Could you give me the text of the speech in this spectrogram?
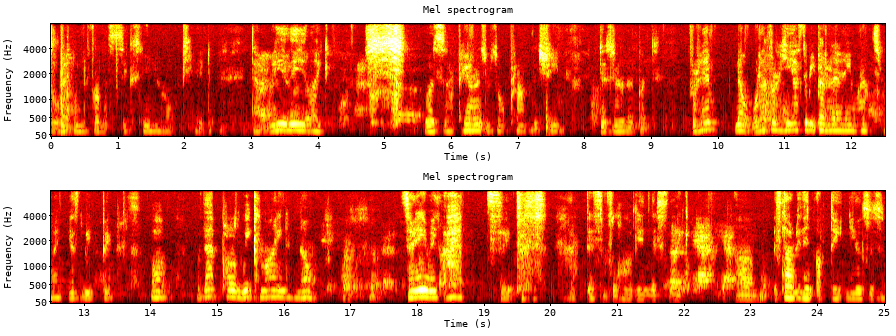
threatened from a 16-year-old kid that really like was her parents were so proud that she deserved it, but for him, no. Whatever he has to be better than anyone else, right? He has to be big. Well, with that part weak mind, no. So, anyways, I had to say this this vlogging, this like um, it's not really an update news. It's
